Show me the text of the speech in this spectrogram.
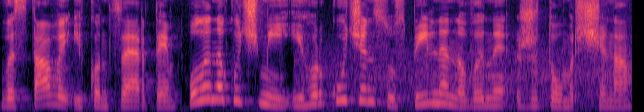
вистави і концерти. Олена Кучмій, Ігор Кучин, Суспільне новини, Житомирщина.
